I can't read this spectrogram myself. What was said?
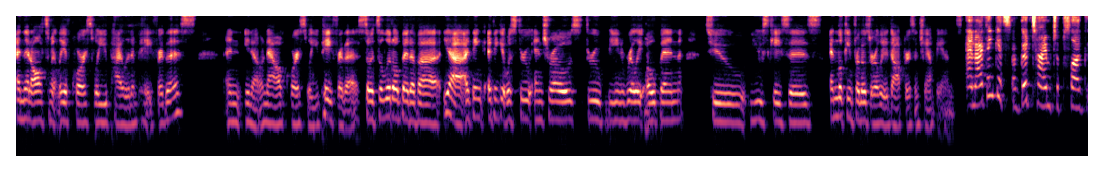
And then ultimately of course will you pilot and pay for this and you know now of course will you pay for this so it's a little bit of a yeah i think i think it was through intros through being really Yeah. open to use cases and looking for those early adopters and champions And I think it's a good time to plug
